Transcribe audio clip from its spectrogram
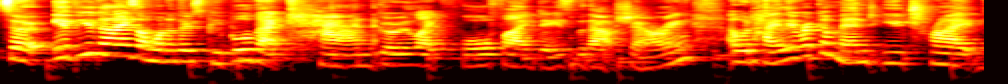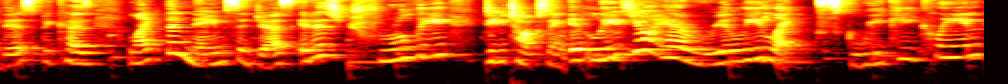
So if you guys are one of those people that can go like four or five days without showering, I would highly recommend you try this because like the name suggests, it is truly detoxing. It leaves your hair really like squeaky clean.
